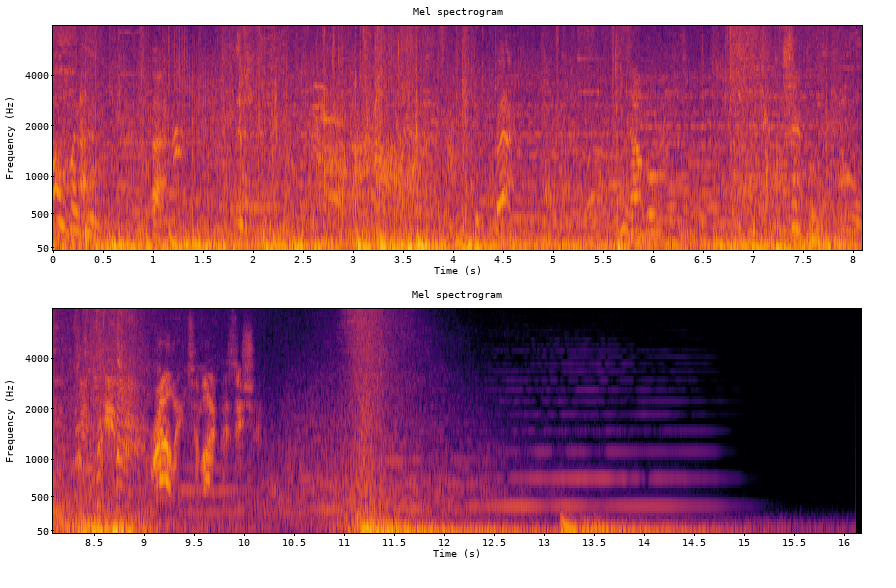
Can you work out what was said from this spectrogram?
over you. Double, triple. Rally to my position.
